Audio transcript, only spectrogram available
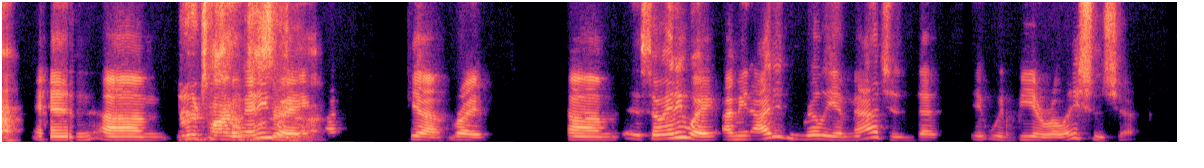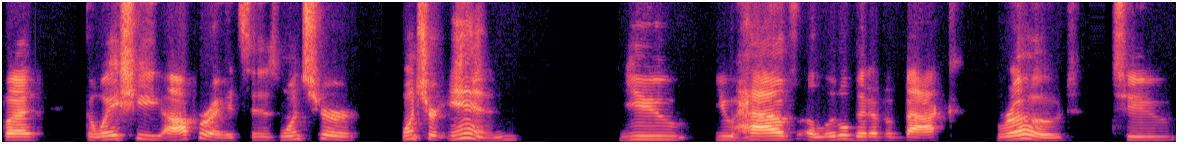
and um, you're entitled so anyway, yeah, right. Um, so anyway, I mean, I didn't really imagine that it would be a relationship, but the way she operates is once you're once you're in, you you have a little bit of a back road to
